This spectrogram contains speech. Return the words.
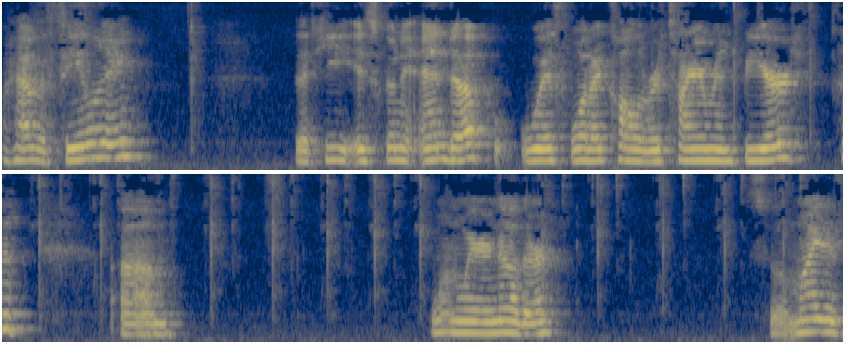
I have a feeling that he is going to end up with what I call a retirement beard. um, one way or another. So it might have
